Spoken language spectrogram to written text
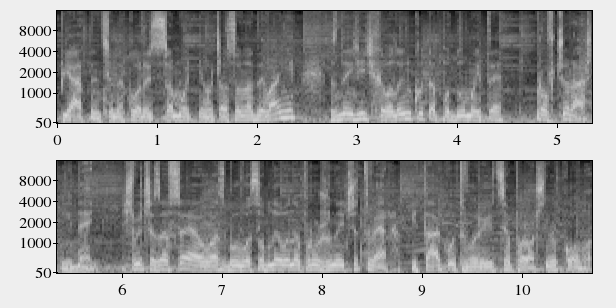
п'ятниці на користь самотнього часу на дивані, знайдіть хвилинку та подумайте про вчорашній день. Швидше за все, у вас був особливо напружений четвер, і так утворюється порочне коло.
